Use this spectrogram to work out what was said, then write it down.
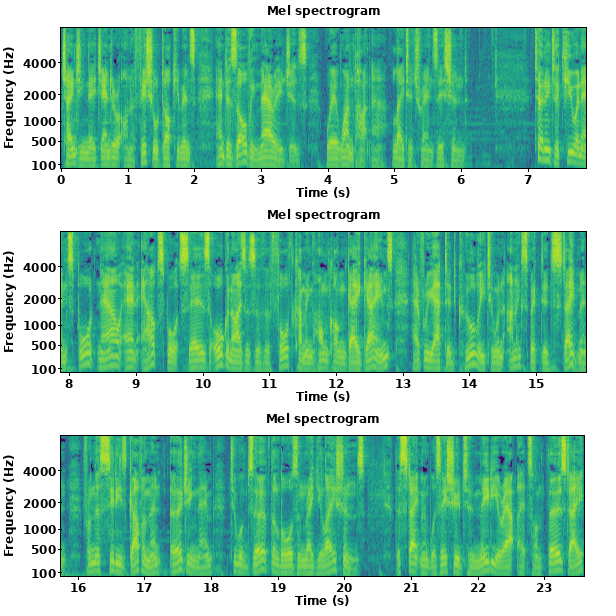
changing their gender on official documents, and dissolving marriages where one partner later transitioned. Turning to QNN Sport now, and Outsport says organisers of the forthcoming Hong Kong Gay Games have reacted coolly to an unexpected statement from the city's government urging them to observe the laws and regulations. The statement was issued to media outlets on Thursday,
